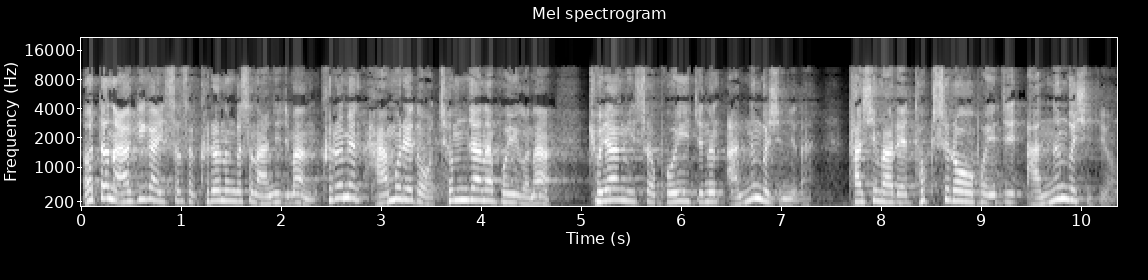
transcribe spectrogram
어떤 악의가 있어서 그러는 것은 아니지만 그러면 아무래도 점잖아 보이거나 교양이 있어 보이지는 않는 것입니다. 다시 말해 덕스러워 보이지 않는 것이지요.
